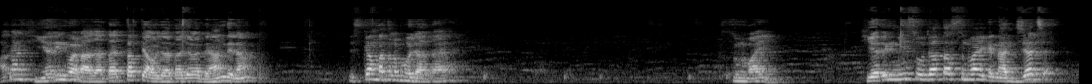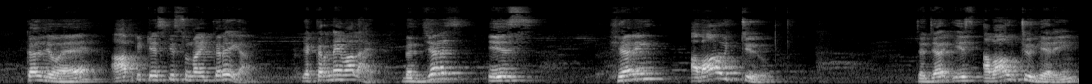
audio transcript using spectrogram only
अगर हियरिंग वर्ड आ जाता है, तब क्या हो जाता है? जरा ध्यान देना। इसका मतलब हो जाता है सुनवाई। हियरिंग मीन्स हो जाता है सुनवाई करना। जज कल जो है, आपके केस की सुनवाई करेगा, या करने वाला है। द जज इज़ हियरिंग अबाउट टू द जज इज़ अबाउट टू हियरिंग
